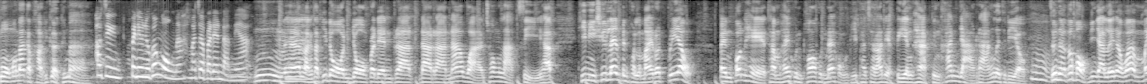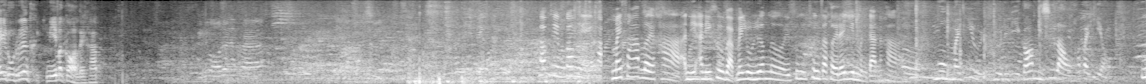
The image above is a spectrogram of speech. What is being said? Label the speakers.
Speaker 1: งงมากๆกับข่าวที่เกิดขึ้นมา
Speaker 2: เอาจริง เป็นนิวนิวก็งงนะ มาเจอประเด็นแบบเนี้ย
Speaker 1: อืมนะฮะหลังจากที่โดนโยงประเด็นดาดาราหน้าหวานช่องหลากสีครับ ที่มีชื่อเล่นเป็นผลไม้รสเปรี้ยว เป็นต้นเหตุทำให้คุณพ่อคุณแม่ของคุณพีชพัชระเนี่ยเตียงหักถึงขั้นหย่าร้างเลยทีเดียว ซึ่งเธอก็บอกยืนยันเลยนะว่าไม่รู้เรื่องนี้มาก่อนเลยครับ
Speaker 3: ทับทีมกล้องนี้ค่ะ ไม่ทราบเลยค่ะ อันนี้อันนี้คือแบบไม่รู้เรื่องเลยเพิ่งเพิ่งจะเคยได้ยินเหมือนกันค่ะ
Speaker 4: เอองงไหมที่อยู่อยู่ดีๆ ก็มีชื่อเราเข้าไปเกี่ยว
